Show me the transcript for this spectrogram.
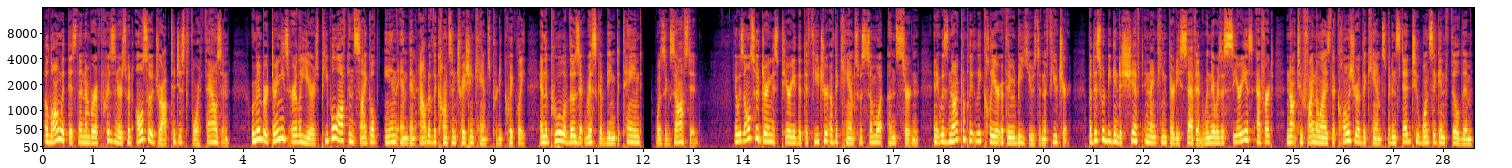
Along with this, the number of prisoners would also drop to just 4,000. Remember, during these early years, people often cycled in and then out of the concentration camps pretty quickly, and the pool of those at risk of being detained was exhausted. It was also during this period that the future of the camps was somewhat uncertain, and it was not completely clear if they would be used in the future. But this would begin to shift in 1937 when there was a serious effort not to finalize the closure of the camps, but instead to once again fill them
